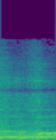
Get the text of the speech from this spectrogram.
love.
